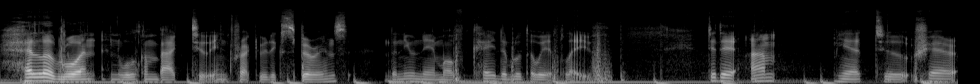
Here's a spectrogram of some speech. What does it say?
Hello everyone and welcome back to Interact with Experience the new name of KW The. Today I'm here to share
